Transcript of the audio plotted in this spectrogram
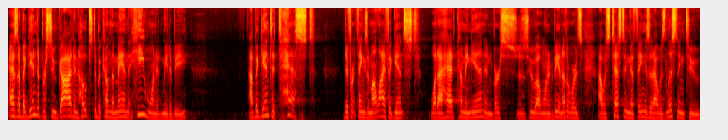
as I began to pursue God in hopes to become the man that He wanted me to be, I began to test different things in my life against what I had coming in and versus who I wanted to be. In other words, I was testing the things that I was listening to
